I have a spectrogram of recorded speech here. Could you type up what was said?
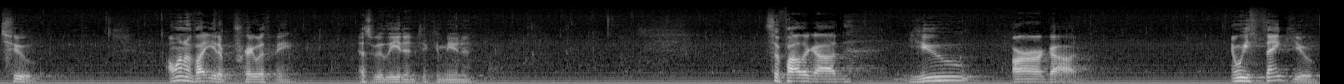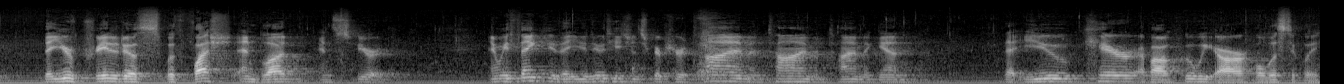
Two, I want to invite you to pray with me as we lead into communion. So, Father God, you are our God. And we thank you that you've created us with flesh and blood and spirit. And we thank you that you do teach in Scripture time and time and time again that you care about who we are holistically.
